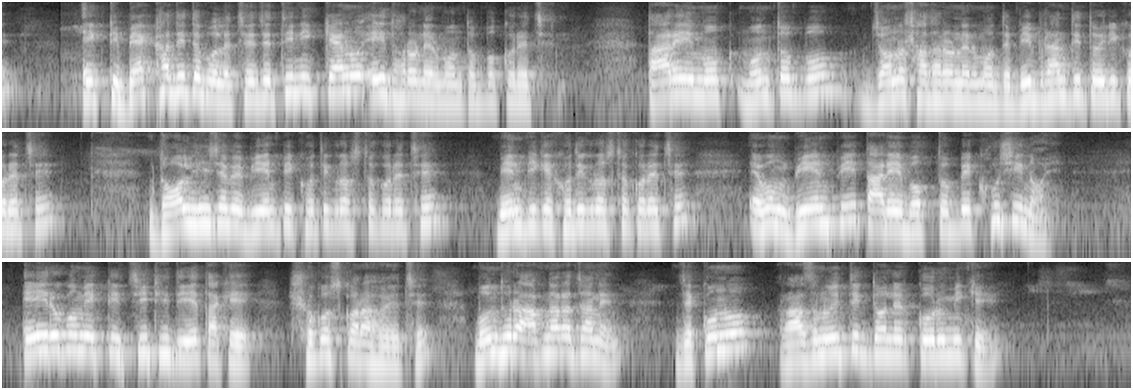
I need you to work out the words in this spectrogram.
একটি ব্যাখ্যা দিতে বলেছে যে তিনি কেন এই ধরনের মন্তব্য করেছেন। তার এই মন্তব্য জনসাধারণের মধ্যে বিভ্রান্তি তৈরি করেছে, দল হিসেবে বিএনপি ক্ষতিগ্রস্ত করেছে বিএনপিকে ক্ষতিগ্রস্ত করেছে এবং বিএনপি তার এই বক্তব্যে খুশি নয়। এই রকম একটি চিঠি দিয়ে তাকে শোকস করা হয়েছে। বন্ধুরা, আপনারা জানেন যে কোনো রাজনৈতিক দলের কর্মীকে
